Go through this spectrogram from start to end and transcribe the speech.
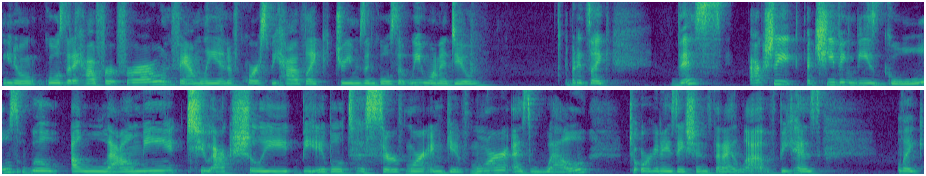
you know goals that i have for for our own family. And of course we have like dreams and goals that we want to do. But it's like this actually achieving these goals will allow me to actually be able to serve more and give more as well to organizations that I love. Because like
